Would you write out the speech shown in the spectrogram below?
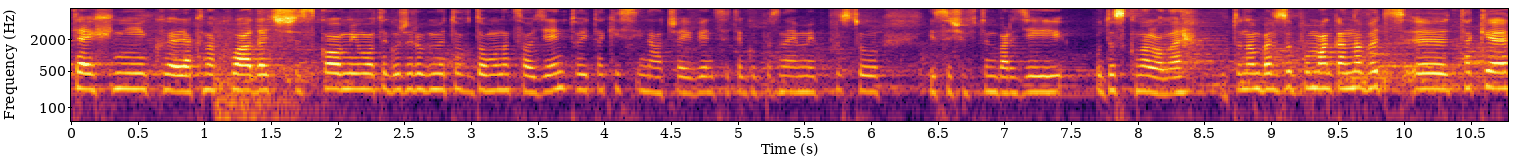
technik, jak nakładać wszystko. Mimo tego, że robimy to w domu na co dzień, to i tak jest inaczej. Więcej tego poznajemy i po prostu jesteśmy w tym bardziej udoskonalone. To nam bardzo pomaga nawet e, takie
